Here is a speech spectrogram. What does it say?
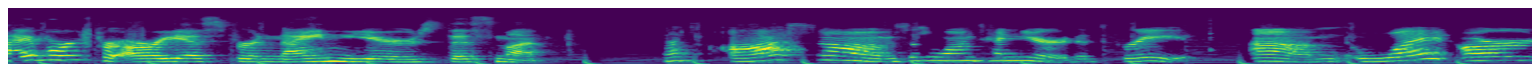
I've worked for Aureus for nine years this month. That's awesome. Such a long tenure. That's great. Um, what are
